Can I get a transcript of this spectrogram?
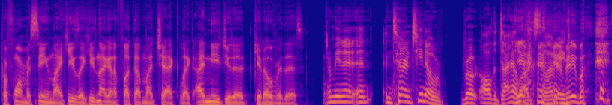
perform a scene like he's like he's not gonna fuck up my check. Like I need you to get over this. I mean, and and Tarantino wrote all the dialogue. So I mean, if anybody if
